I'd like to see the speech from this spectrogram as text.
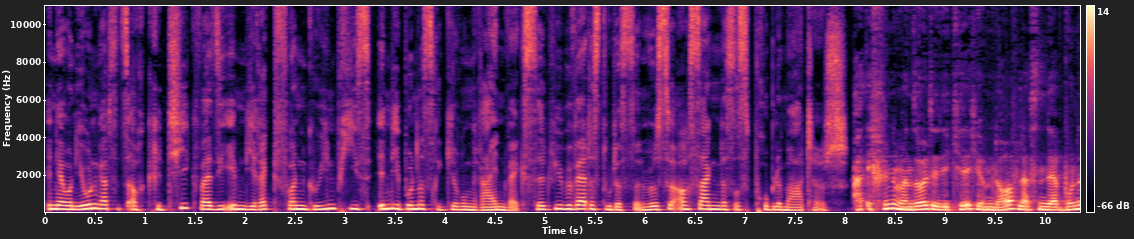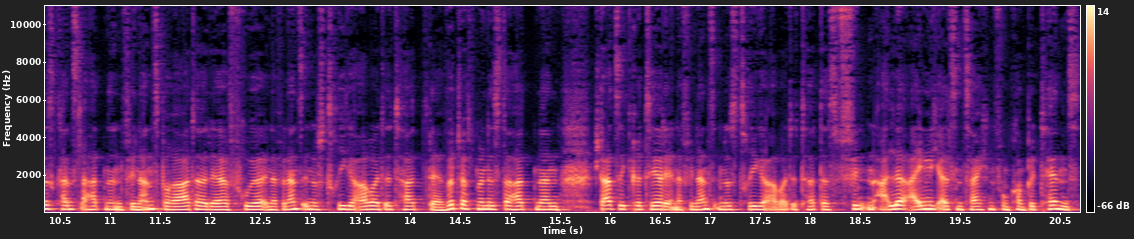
In der Union gab es jetzt auch Kritik, weil sie eben direkt von Greenpeace in die Bundesregierung reinwechselt. Wie bewertest du das denn? Würdest du auch sagen, das ist problematisch? Ah, ich finde, man sollte die Kirche im Dorf lassen. Der Bundeskanzler hat einen Finanzberater, der früher in der Finanzindustrie gearbeitet hat. Der Wirtschaftsminister hat einen Staatssekretär, der in der Finanzindustrie gearbeitet hat. Das finden alle eigentlich als ein Zeichen von Kompetenz.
